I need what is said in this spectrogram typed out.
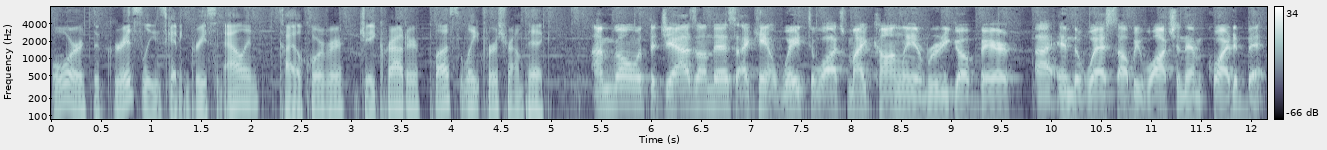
or the Grizzlies getting Grayson Allen, Kyle Korver, Jae Crowder, plus a late first round pick? I'm going with the Jazz on this. I can't wait to watch Mike Conley and Rudy Gobert uh, in the West. I'll be watching them quite a bit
